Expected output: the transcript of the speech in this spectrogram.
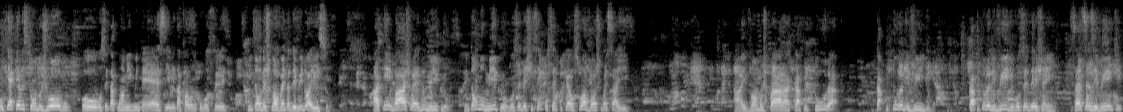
Porque é aquele som do jogo, ou você tá com um amigo em TS e ele tá falando com você, então eu deixo 90 devido a isso. Aqui embaixo é do micro. Então do micro você deixa 100% porque é a sua voz que vai sair. Aí vamos para captura, captura de vídeo. Captura de vídeo você deixa em 720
